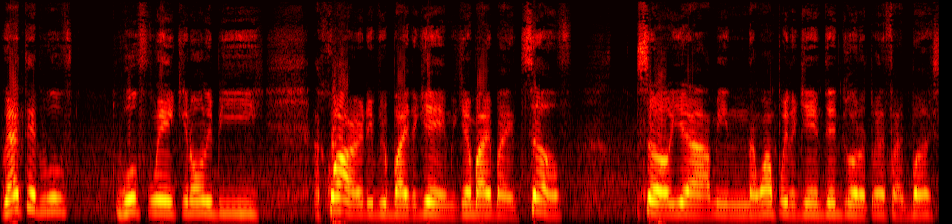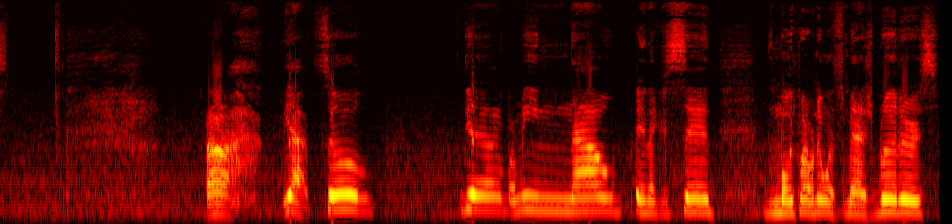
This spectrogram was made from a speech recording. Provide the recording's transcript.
granted, Wolf, Wolf Link can only be acquired if you buy the game. You can't buy it by itself. So, yeah, I mean, at one point the game did go to 25 bucks. Uh, yeah, so, yeah, I mean, now, and like I said, most popular one Smash Brothers.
